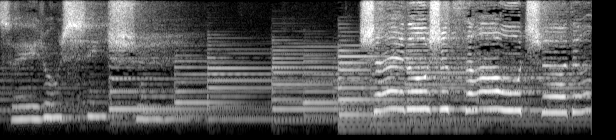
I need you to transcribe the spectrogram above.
最荣幸是谁都是造物者的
